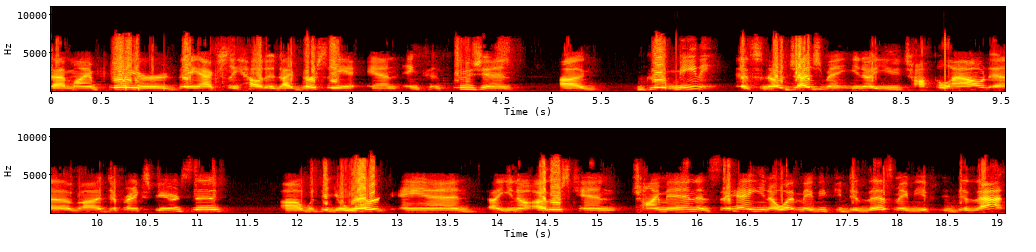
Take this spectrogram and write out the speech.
that my employer they actually held a diversity and in conclusion uh, group meeting. It's no judgment. You know, you talk aloud of uh, different experiences uh, within your work, and uh, you know others can chime in and say, hey, you know what? Maybe if you did this, maybe if you did that,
